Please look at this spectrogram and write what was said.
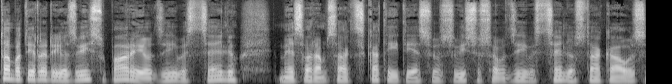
tāpat ir arī uz visu pārējo dzīves ceļu. Mēs varam sākt skatīties uz visu savu dzīves ceļu, tā kā uz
